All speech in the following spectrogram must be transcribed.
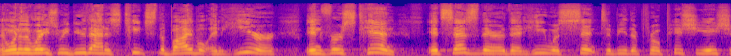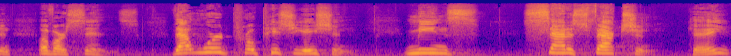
And one of the ways we do that is teach the Bible. And here in verse 10, it says there that he was sent to be the propitiation of our sins. That word propitiation means satisfaction, okay?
